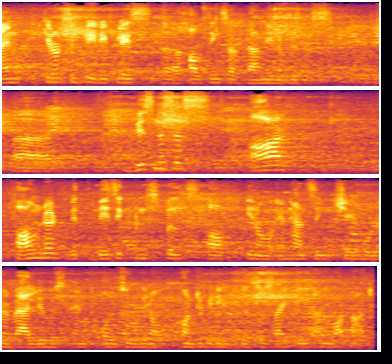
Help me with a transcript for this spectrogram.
and it cannot simply replace uh, how things are done in a business. Uh, businesses are founded with basic principles of you know enhancing shareholder values and also you know contributing to the society and whatnot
